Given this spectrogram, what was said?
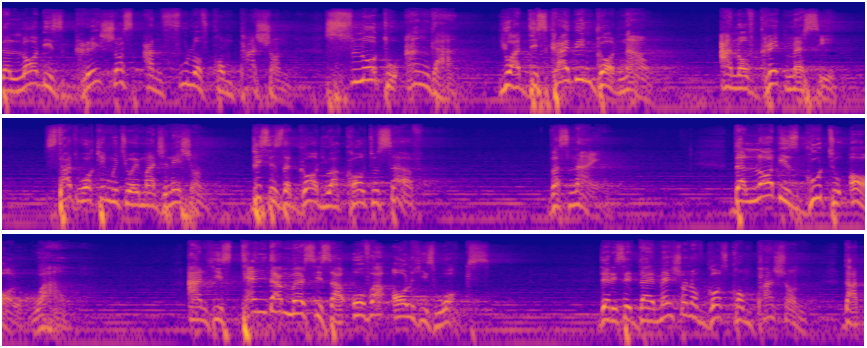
The Lord is gracious and full of compassion, slow to anger. You are describing God now and of great mercy. Start working with your imagination. This is the God you are called to serve. Verse 9. The Lord is good to all. Wow. And his tender mercies are over all his works. There is a dimension of God's compassion that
